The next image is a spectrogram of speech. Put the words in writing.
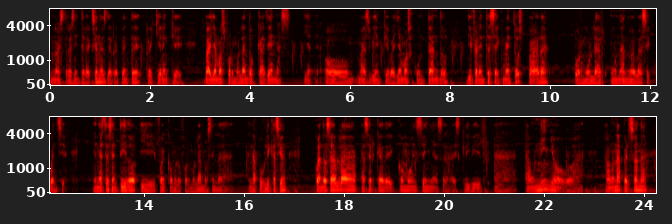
nuestras interacciones de repente requieren que vayamos formulando cadenas o más bien que vayamos juntando diferentes segmentos para formular una nueva secuencia. En este sentido, y fue como lo formulamos en la, en la publicación, cuando se habla acerca de cómo enseñas a escribir a, un niño o a, a una persona,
